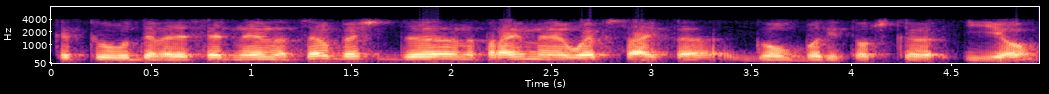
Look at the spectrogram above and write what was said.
като 90-дневна цел, беше да направим вебсайта goldbuddy.io,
